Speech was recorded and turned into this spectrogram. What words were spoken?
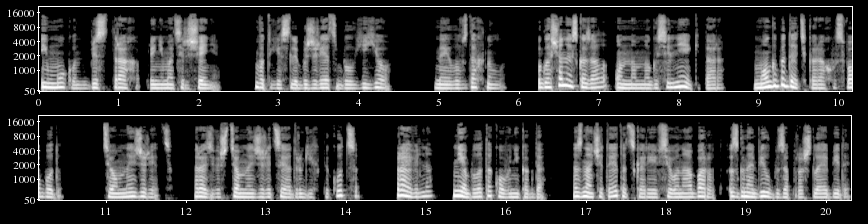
И мог он без страха принимать решения. Вот если бы жрец был ее. Нейла вздохнула. Поглощенная сказала, он намного сильнее Китара. Мог бы дать караху свободу. Темный жрец. Разве ж темные жрецы о других пекутся? Правильно, не было такого никогда. Значит, этот, скорее всего, наоборот, сгнобил бы за прошлые обиды.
